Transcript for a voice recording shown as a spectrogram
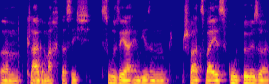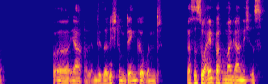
ähm, klar gemacht, dass ich zu sehr in diesen Schwarz-Weiß, gut, böse, äh, ja, in dieser Richtung denke und dass es so einfach immer gar nicht ist.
